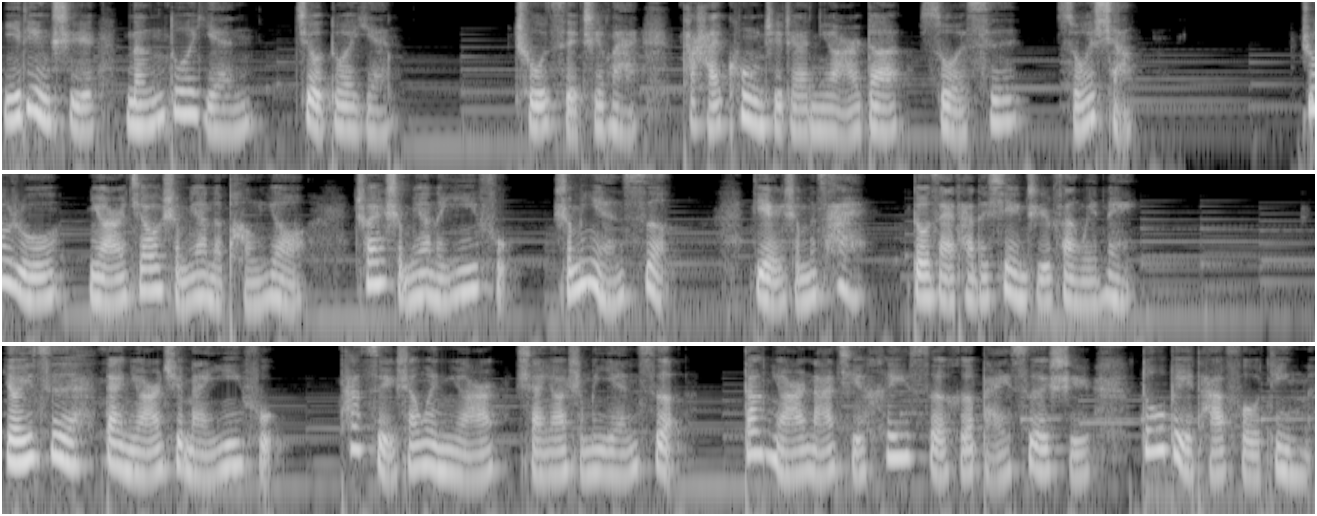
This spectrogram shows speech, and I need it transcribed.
一定是能多严就多严。除此之外，他还控制着女儿的所思所想，诸如女儿交什么样的朋友、穿什么样的衣服、什么颜色、点什么菜，都在他的限制范围内。有一次带女儿去买衣服，他嘴上问女儿想要什么颜色，当女儿拿起黑色和白色时，都被他否定了。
